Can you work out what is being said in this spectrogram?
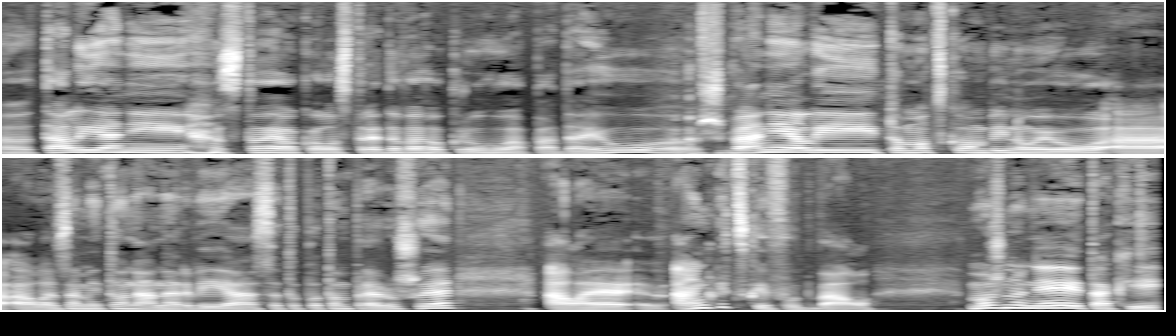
Taliani stoja okolo stredového kruhu a padajú. Španieli to moc kombinujú a, a leze mi to na nervy a sa to potom prerušuje. Ale anglický futbal možno nie je taký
